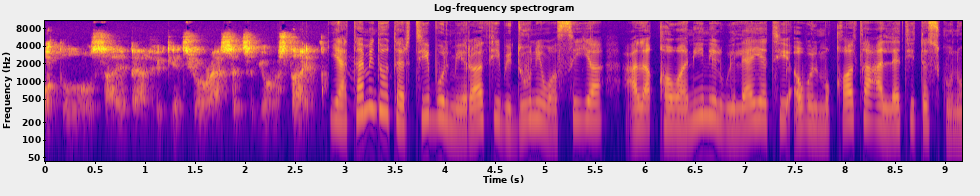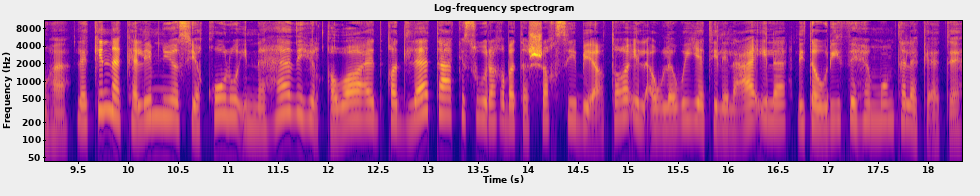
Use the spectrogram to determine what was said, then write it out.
what the laws say about who gets your assets and your estate. يعتمد ترتيب الميراث بدون وصية على قوانين الولاية أو المقاطعة التي تسكنها، لكن كاليمنيوس يقول إن هذه القواعد قد لا تعكس رغبة الشخص بإعطاء الأولوية للعائلة لتوريثهم ممتلكاته.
